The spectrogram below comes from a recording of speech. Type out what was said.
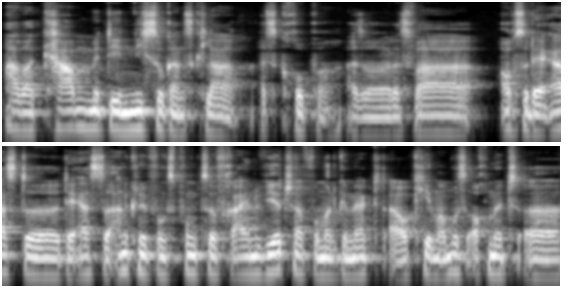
aber kamen mit denen nicht so ganz klar als Gruppe. Also das war auch so der erste, der erste Anknüpfungspunkt zur freien Wirtschaft, wo man gemerkt hat, ah, okay, man muss auch mit äh,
